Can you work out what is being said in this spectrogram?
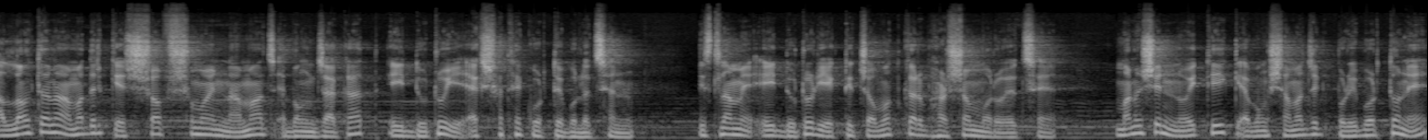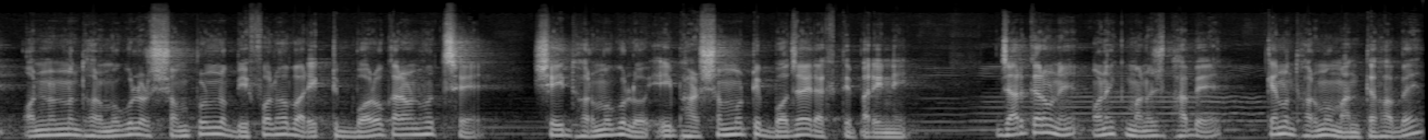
আল্লাহ তালা আমাদেরকে সব সময় নামাজ এবং জাকাত এই দুটোই একসাথে করতে বলেছেন। ইসলামে এই দুটোরই একটি চমৎকার ভারসাম্য রয়েছে। মানুষের নৈতিক এবং সামাজিক পরিবর্তনে অন্যান্য ধর্মগুলোর সম্পূর্ণ বিফল হবার একটি বড় কারণ হচ্ছে, সেই ধর্মগুলো এই ভারসাম্যটি বজায় রাখতে পারেনি। যার কারণে অনেক মানুষ ভাবে, কেন ধর্ম মানতে হবে?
